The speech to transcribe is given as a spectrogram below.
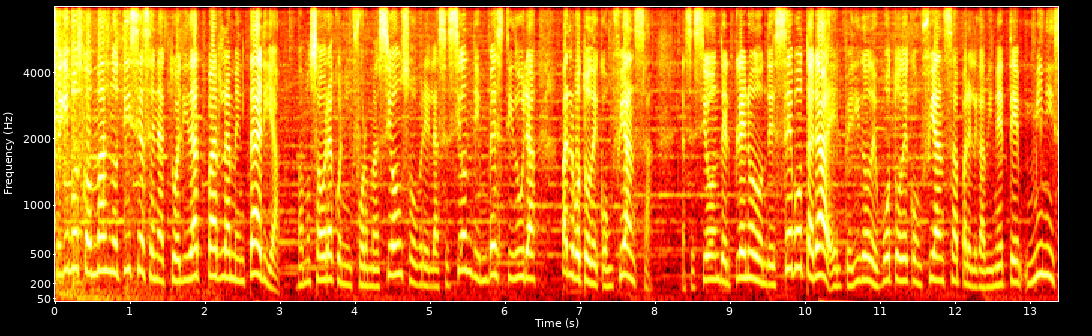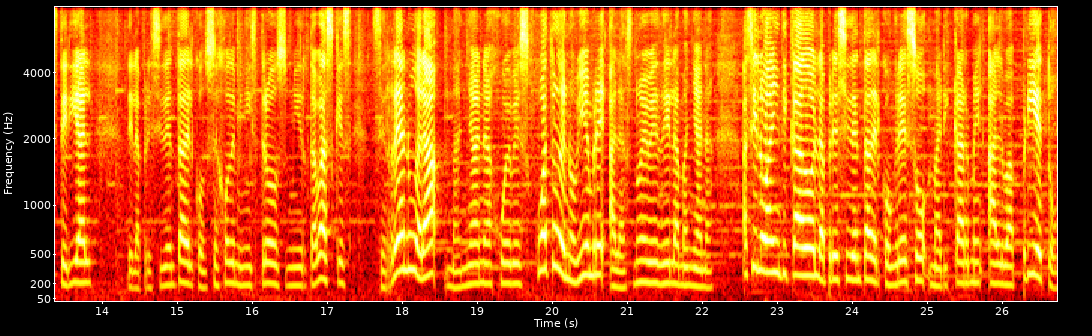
Seguimos con más noticias en actualidad parlamentaria. Vamos ahora con información sobre la sesión de investidura para el voto de confianza. La sesión del Pleno donde se votará el pedido de voto de confianza para el gabinete ministerial de la presidenta del Consejo de Ministros, Mirta Vázquez, se reanudará mañana jueves 4 de noviembre a las 9 de la mañana. Así lo ha indicado la presidenta del Congreso, Mari Carmen Alba Prieto.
